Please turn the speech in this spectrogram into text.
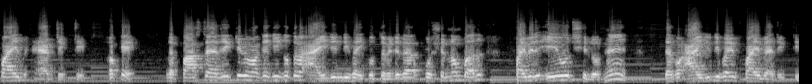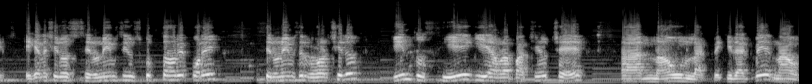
ফাইভ অ্যাডজেক্টিভ ওকে পাঁচটা অ্যাডজেক্টিভ আমাকে কি করতে হবে? আইডেন্টিফাই করতে হবে। যেটা কোশ্চেন ফাইভ এর এও ছিল হ্যাঁ? দেখো আইডেন্টিফাই ফাইভ অ্যাডজেক্টিভস এখানে ছিল সিনোনিমস ইউজ করতে হবে পরে। সিনোনিমস এর ঘর ছিল। কিন্তু সিএ গিয়ে আমরা পাচ্ছি হচ্ছে নাউন লাগবে। কি লাগবে? নাউন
